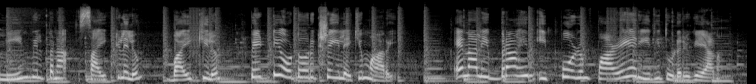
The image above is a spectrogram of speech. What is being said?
മീൻ വിൽപ്പന സൈക്കിളിലും ബൈക്കിലും പെട്ടി ഓട്ടോറിക്ഷയിലേക്കും മാറി. എന്നാൽ ഇബ്രാഹിം ഇപ്പോഴും പഴയ രീതി തുടരുകയാണ്.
